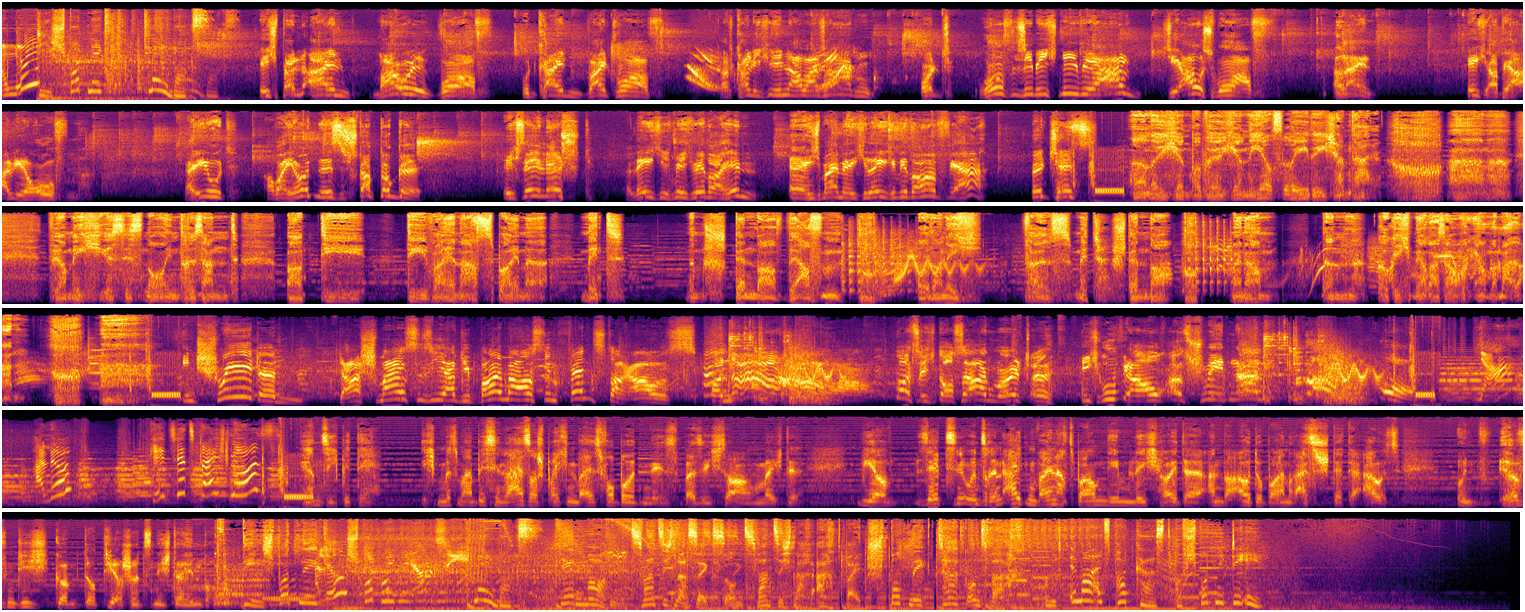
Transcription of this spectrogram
Hallo? Die Sputnik Mailbox. Ich bin ein Maulwurf und kein Weitwurf. Das kann ich Ihnen aber sagen. Und rufen Sie mich nie wieder an, Sie Auswurf. Allein, ich habe ja angerufen. Na gut, aber hier unten ist es stockdunkel. Ich sehe nichts. Dann lege ich mich wieder hin. Äh, ich meine, ich lege wieder auf, ja? Und tschüss. Hallöchen, Popöchen, hier ist Lady Chantal. Für mich ist es nur interessant, ob die, die Weihnachtsbäume mit einem Ständer werfen oder nicht. Falls mit Ständer, meine Damen, dann gucke ich mir das auch gerne mal an. In Schweden, da schmeißen sie ja die Bäume aus dem Fenster raus. Und ah, was ich doch sagen wollte, ich rufe ja auch aus Schweden an. Oh, oh. Hören Sie bitte. Ich muss mal ein bisschen leiser sprechen, weil es verboten ist, was ich sagen möchte. Wir setzen unseren alten Weihnachtsbaum nämlich heute an der Autobahnraststätte aus. Und hoffentlich kommt der Tierschutz nicht dahinter. Die Sputnik. Sputnik Mailbox. Jeden Morgen 20 nach 6 und 20 nach 8 bei Sputnik Tag und Wach. Und immer als Podcast auf sputnik.de.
